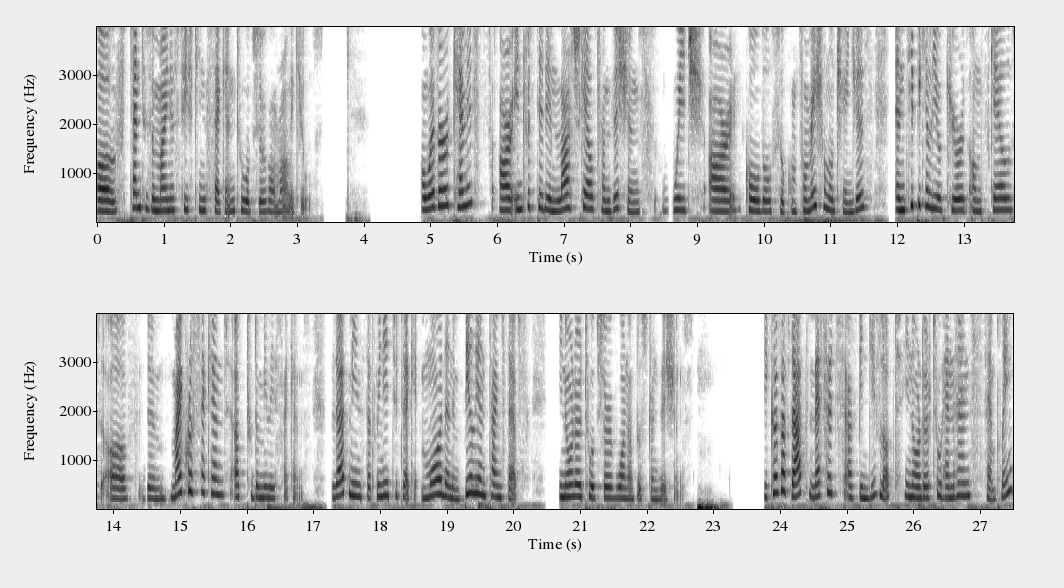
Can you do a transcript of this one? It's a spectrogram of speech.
of 10 to the minus 15 second to observe our molecules. However, chemists are interested in large-scale transitions, which are called also conformational changes, and typically occurred on scales of the microsecond up to the milliseconds. So that means that we need to take more than a billion time steps in order to observe one of those transitions. Because of that, methods have been developed in order to enhance sampling,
